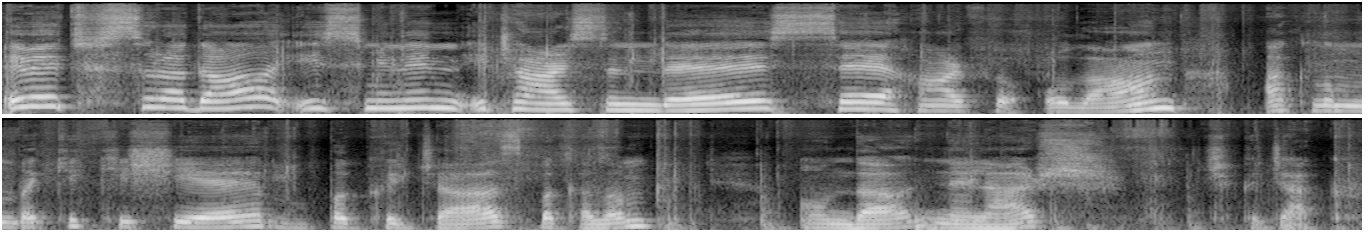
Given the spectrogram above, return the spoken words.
Evet sırada isminin içerisinde S harfi olan aklımdaki kişiye bakacağız. Bakalım onda neler çıkacak.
